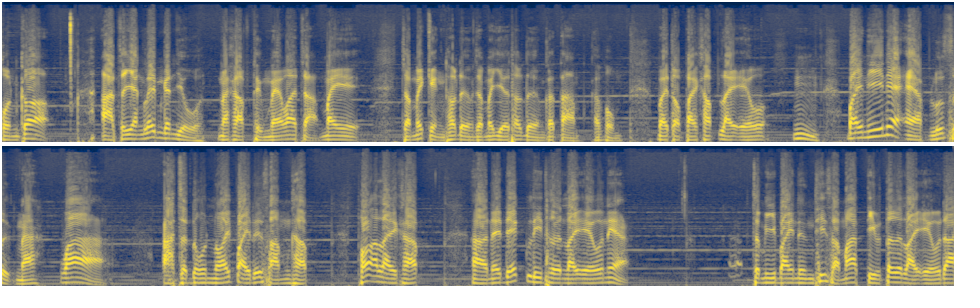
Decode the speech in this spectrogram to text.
คนก็อาจจะยังเล่นกันอยู่นะครับ ถึงแม้ว่าจะไม่จะไม่เก่งเท่าเดิมจะไม่เยอะเท่าเดิมก็ตามครับผมใบต่อไปครับไลเอลอืมใบนี้เนี่ยแอบรู้สึกนะ ว่าอาจจะโดนน้อยไปด้วยซ้ำครับ เพราะอะไรครับในเด็กรีเทิร์นไลเอลเนี่ย จะมีใบหนึ่งที่สามารถติวเตอร์ไลเอลได้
